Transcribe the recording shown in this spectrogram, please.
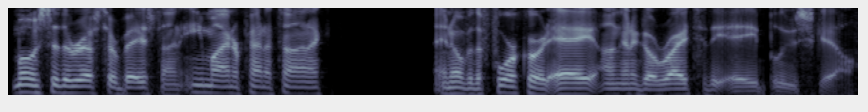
Most of the riffs are based on E minor pentatonic. And over the four chord A, I'm going to go right to the A blues scale.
